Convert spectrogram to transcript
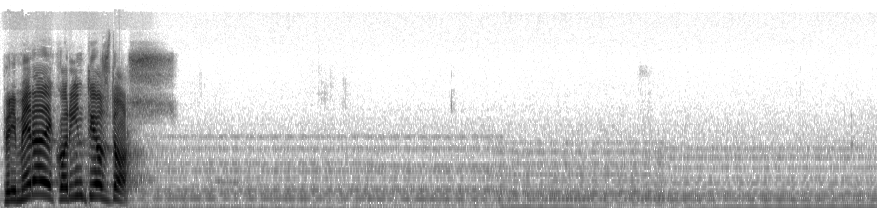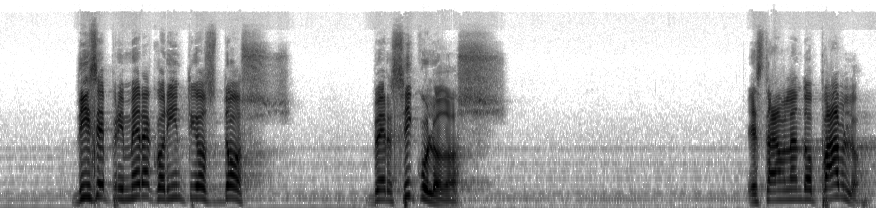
Primera de Corintios 2. Dice Primera Corintios 2, versículo 2. Está hablando Pablo.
